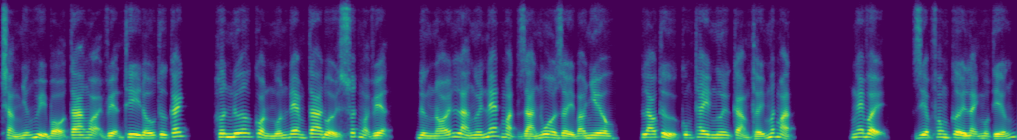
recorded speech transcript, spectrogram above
chẳng những hủy bỏ ta ngoại viện thi đấu tư cách, hơn nữa còn muốn đem ta đuổi xuất ngoại viện, đừng nói là ngươi nét mặt già nua dày bao nhiêu, lão tử cũng thay ngươi cảm thấy mất mặt. Nghe vậy, Diệp Phong cười lạnh một tiếng,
